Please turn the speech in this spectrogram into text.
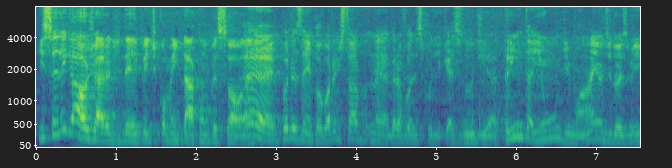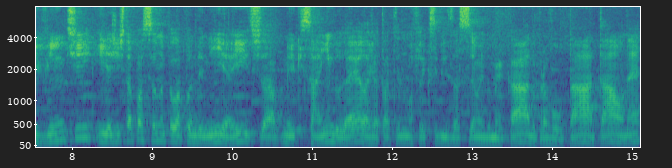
Isso é legal, Jairo, de de repente comentar com o pessoal, né? É, por exemplo, agora a gente está né, gravando esse podcast no dia 31 de maio de 2020 e a gente está passando pela pandemia aí, já meio que saindo dela, já está tendo uma flexibilização aí do mercado para voltar tal, né?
